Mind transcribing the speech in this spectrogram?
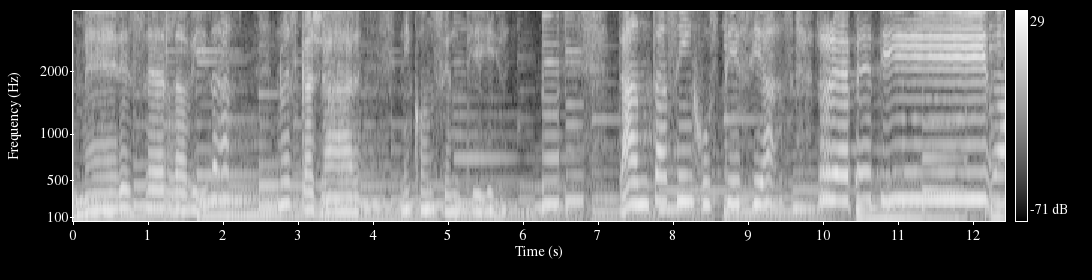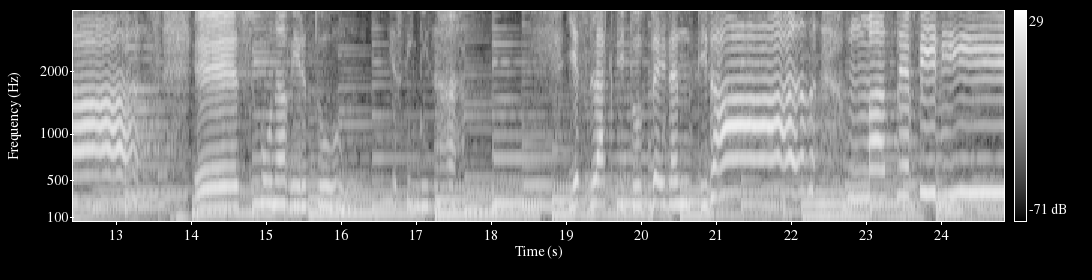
Merecer la vida no es callar ni consentir tantas injusticias repetidas. Es una virtud, es dignidad y es la actitud de identidad más definida.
